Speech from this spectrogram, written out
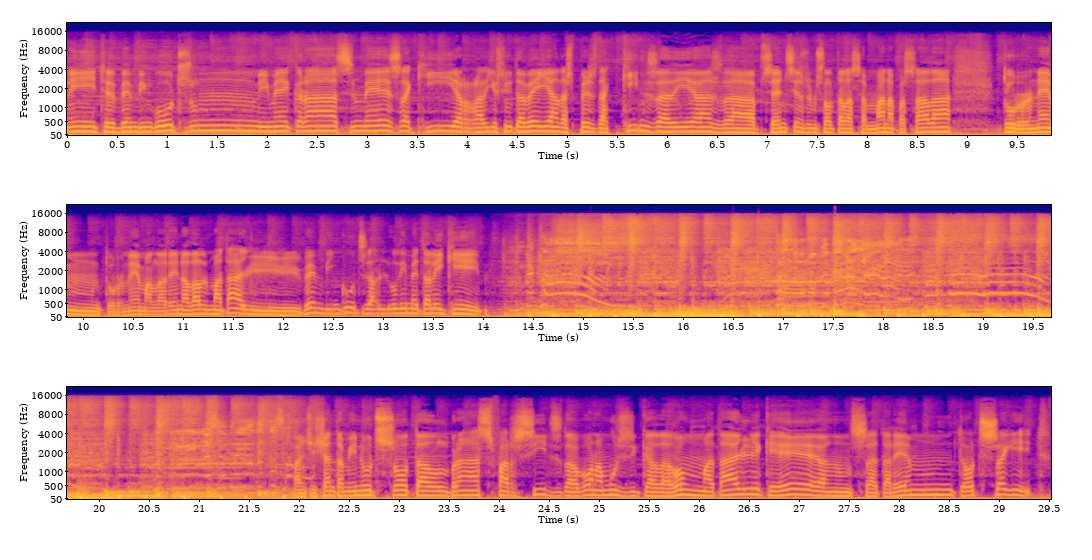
Nit, benvinguts un dimecres més aquí a Ràdio Ciutadella després de 15 dies d'absència, ens vam saltar la setmana passada tornem, tornem a l'arena del metall benvinguts a l'Udi Metaliki en 60 minuts sota el braç farcits de bona música de bon metall que encetarem tot seguit.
